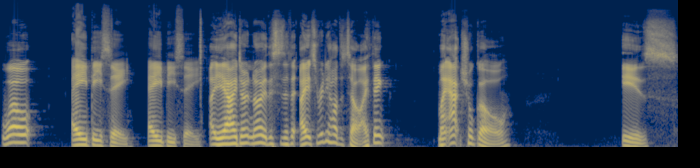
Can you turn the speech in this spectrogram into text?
Well, ABC. ABC. uh, yeah, I don't know. This is a th- it's really hard to tell. I think my actual goal is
